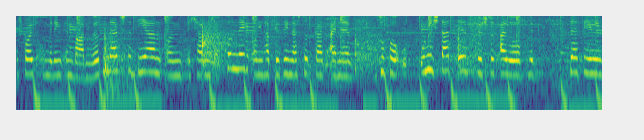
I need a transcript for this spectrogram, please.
Ich wollte unbedingt in Baden-Württemberg studieren und ich habe mich erkundigt und habe gesehen, dass Stuttgart eine super Unistadt ist, für Stutt also mit sehr, viel,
